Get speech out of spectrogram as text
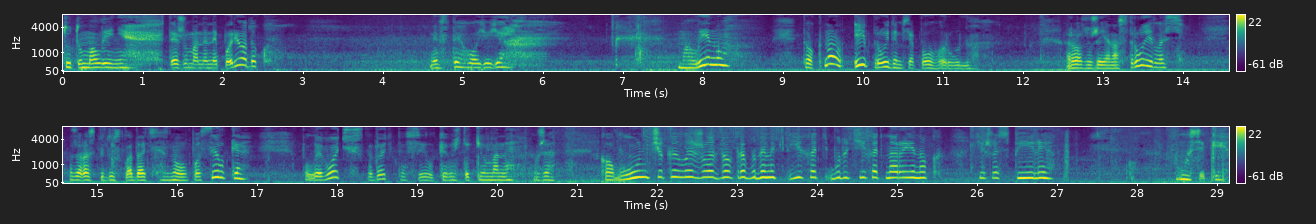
Тут у малині теж у мене непорядок. Не встигаю я малину. Так, ну і пройдемося по огороду. Раз уже я настроїлась. Зараз піду складати знову посилки, поливати, складати посилки. Ось такі у мене вже кавунчики лежать. Завтра будемо їхати, будуть їхати на ринок. Ті, що спілі. Ось який.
